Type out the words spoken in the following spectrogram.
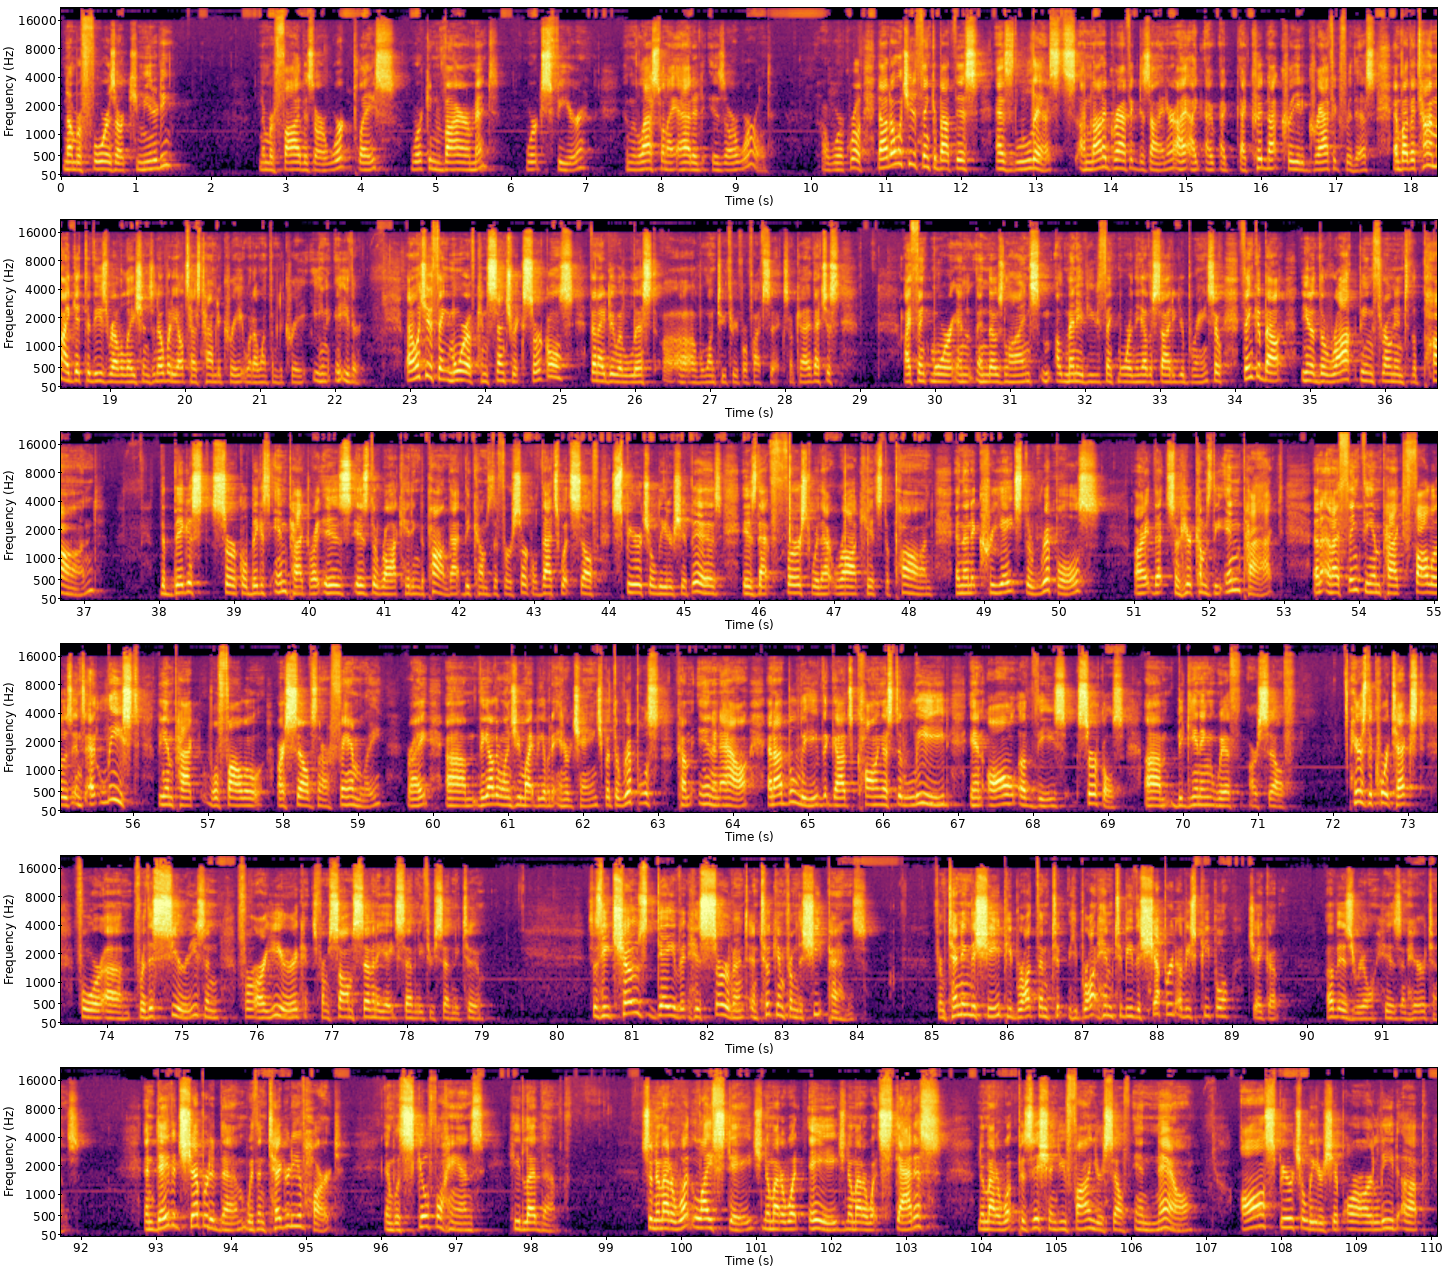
Number four is our community. Number five is our workplace, work environment, work sphere. And the last one I added is our world, our work world. Now, I don't want you to think about this as lists. I'm not a graphic designer. I, I, I, I could not create a graphic for this. And by the time I get to these revelations, nobody else has time to create what I want them to create either. But I want you to think more of concentric circles than I do a list uh, of one, two, three, four, five, six. Okay? That's just I think more in, in those lines. Uh, many of you think more in the other side of your brain. So think about you know, the rock being thrown into the pond. The biggest circle, biggest impact, right, is, is the rock hitting the pond. That becomes the first circle. That's what self spiritual leadership is, is that first where that rock hits the pond. And then it creates the ripples. All right, that, so here comes the impact. And, and I think the impact follows, and at least the impact will follow ourselves and our family right? Um, the other ones you might be able to interchange, but the ripples come in and out. And I believe that God's calling us to lead in all of these circles, um, beginning with ourself. Here's the core text for, uh, for this series and for our year. It's from Psalm 78, 70 through 72. It says, He chose David, his servant, and took him from the sheep pens from tending the sheep, he brought, them to, he brought him to be the shepherd of his people, Jacob, of Israel, his inheritance. And David shepherded them with integrity of heart, and with skillful hands, he led them. So, no matter what life stage, no matter what age, no matter what status, no matter what position you find yourself in now, all spiritual leadership or our lead up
